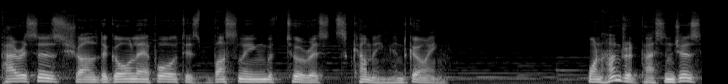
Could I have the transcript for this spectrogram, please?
Paris's Charles de Gaulle Airport is bustling with tourists coming and going. 100 passengers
